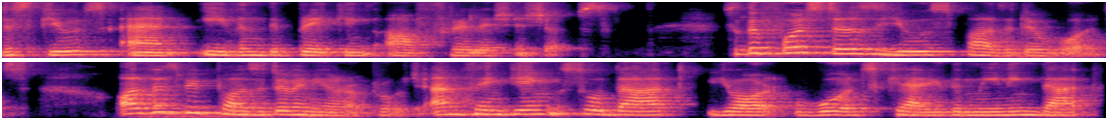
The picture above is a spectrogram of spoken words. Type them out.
disputes, and even the breaking of relationships. So, the first is use positive words. Always be positive in your approach and thinking so that your words carry the meaning that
